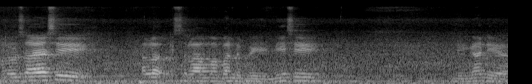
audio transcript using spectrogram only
Menurut saya sih kalau selama pandemi ini sih mendingan ya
